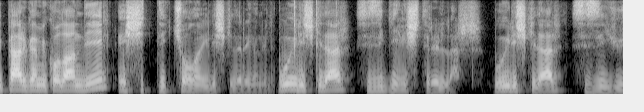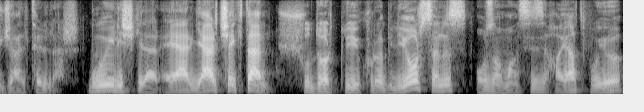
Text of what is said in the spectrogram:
Hipergamik olan değil, eşitlikçi olan ilişkilere yönelik. Bu ilişkiler sizi geliştirirler. Bu ilişkiler sizi yüceltirler. Bu ilişkiler eğer gerçekten şu dörtlüyü kurabiliyorsanız o zaman sizi hayat boyu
